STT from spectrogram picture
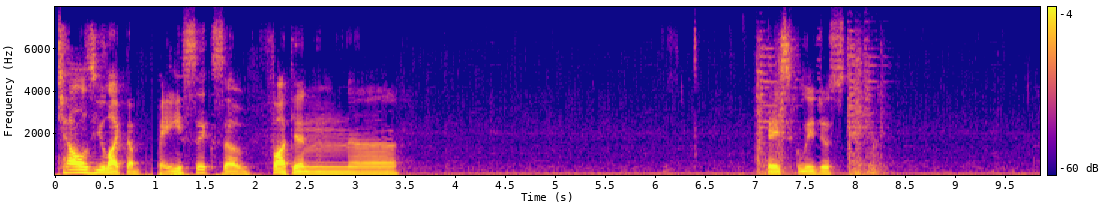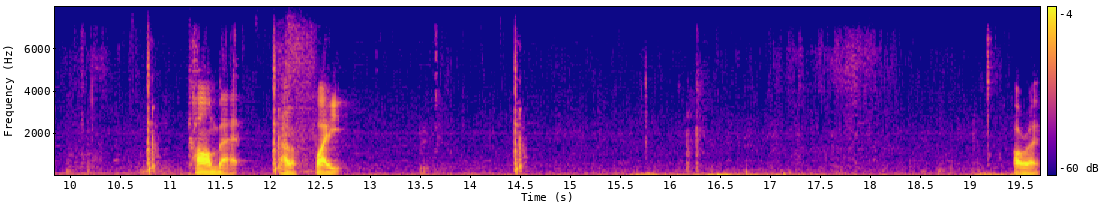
tells you like the basics of fucking uh, basically just combat, how to fight. Alright.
